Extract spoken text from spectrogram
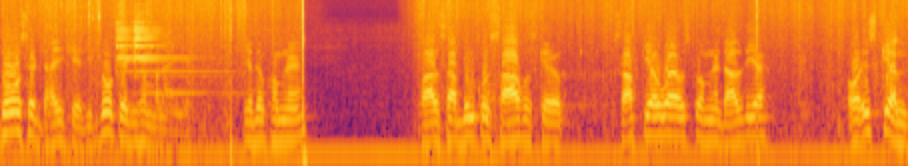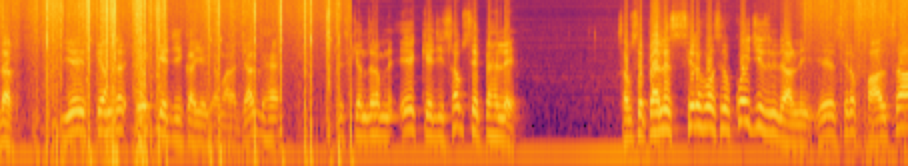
दो से ढाई के जी दो के जी हम बनाएँगे। ये देखो हमने फालसा बिल्कुल साफ़ उसके, साफ़ किया हुआ है, उसको हमने डाल दिया। और इसके अंदर, ये इसके अंदर एक के जी का ये हमारा जग है। इसके अंदर हमने एक के जी सबसे पहले सबसे पहले सिर्फ़ और सिर्फ़ कोई चीज़ नहीं डालनी, ये सिर्फ़ फालसा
